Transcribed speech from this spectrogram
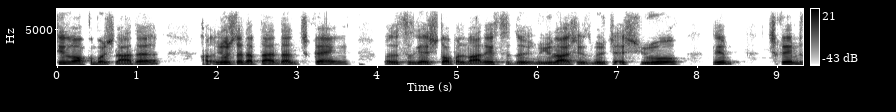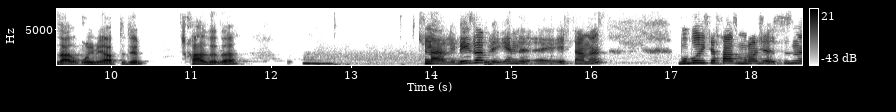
telefon qilib boshladi yoshlar daftaridan chiqing e, sizga ish topilmadi sizni yo'nalishingiz bo'yicha ish yo'q deb chiqing bizlarni qo'ymayapti deb chiqardida. Hmm. Tushunarli. Bekzodbek endi e, eshitamiz bu bo'yicha hozir murojaat sizni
